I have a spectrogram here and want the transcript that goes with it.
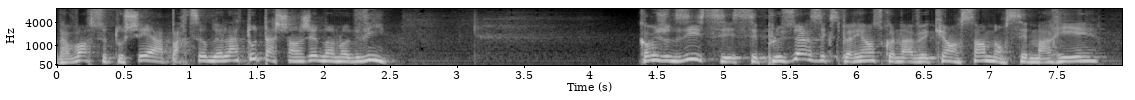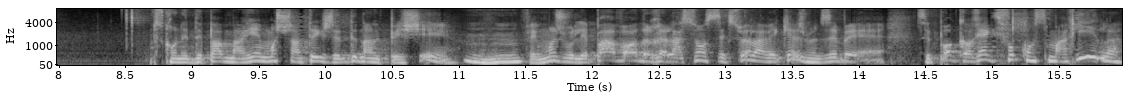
d'avoir ce toucher. Et à partir de là, tout a changé dans notre vie. Comme je vous dis, c'est plusieurs expériences qu'on a vécues ensemble. On s'est mariés parce qu'on n'était pas mariés. Moi, je sentais que j'étais dans le péché. Fait que moi, je voulais pas avoir de relation sexuelle avec elle. Je me disais, ben, c'est pas correct. Il faut qu'on se marie, là.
